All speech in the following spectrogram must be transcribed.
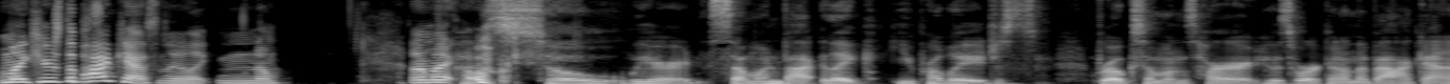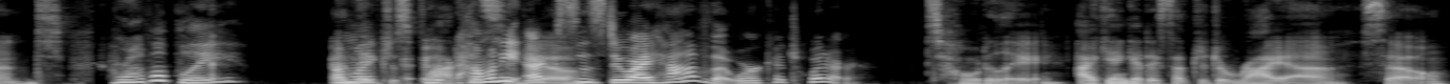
I'm like, "Here's the podcast." And they're like, "No." And I'm like, that's okay. so weird. Someone back, like, you probably just broke someone's heart who's working on the back end. Probably. I'm like, just uh, how many exes do I have that work at Twitter? Totally. I can't get accepted to Raya. So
